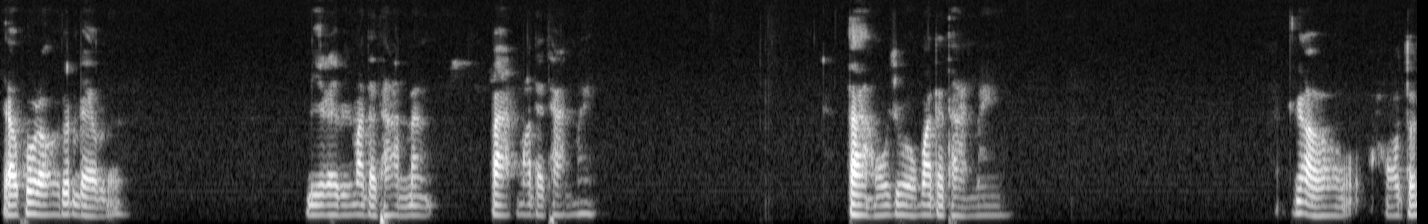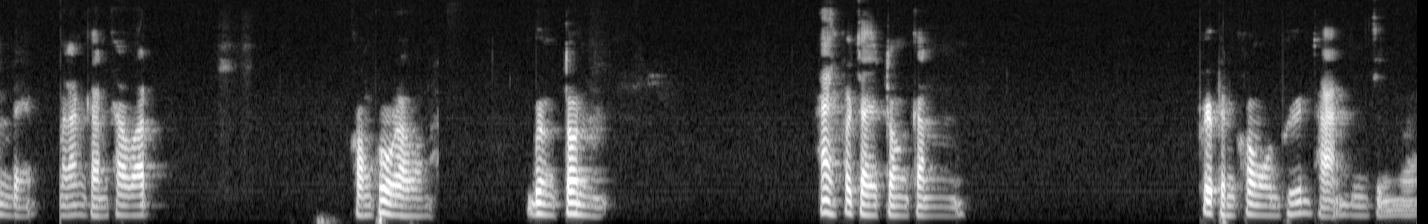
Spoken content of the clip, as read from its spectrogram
เอาพวกเราต้นแบบเลยมีอะไรเป็นมาตรฐานบ้าง ปากมาตรฐานไหม ตาหูจมูกมาตรฐานไหม ก็เอาเอาต้นแบบมานั่งการเข้าวัด ของพวกเรา เบื้องต้น ให้เข้าใจตรงกัน เพื่อเป็นข้อมูลพื้นฐานจริงๆว่า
